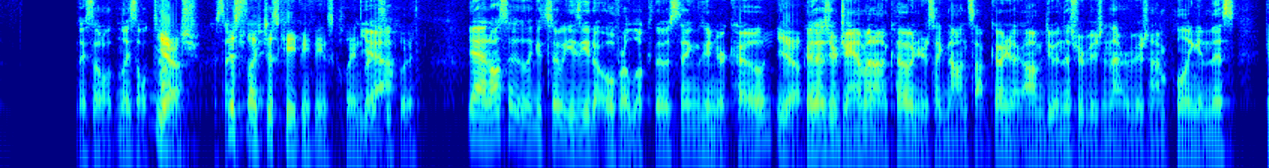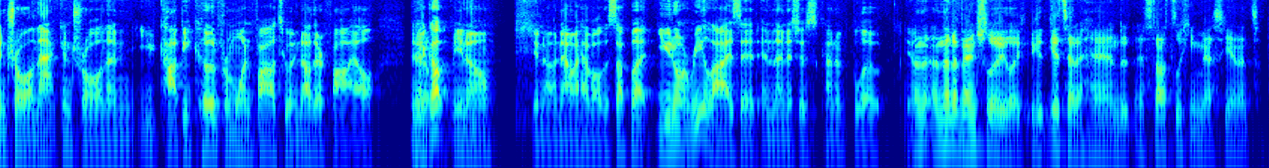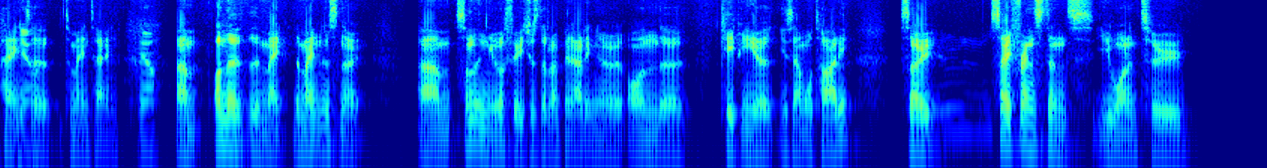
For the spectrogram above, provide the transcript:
nice little nice little touch. Yeah, just like just keeping things clean, Yeah. basically. Yeah, and also like it's so easy to overlook those things in your code. Yeah. Because as you're jamming on code and you're just like nonstop code, and you're like, oh, I'm doing this revision, that revision, I'm pulling in this control and that control, and then you copy code from one file to another file. And you're like, oh, you know, you know, now I have all this stuff, but you don't realize it, and then it's just kind of bloat. You know? And, and then eventually, like it gets out of hand, it, it starts looking messy, and it's a pain Yeah. to, to maintain. yeah. Um, on the the, ma- the maintenance note, um, some of the newer features that I've been adding are on the keeping your, your XAML tidy. So, say for instance, you wanted to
